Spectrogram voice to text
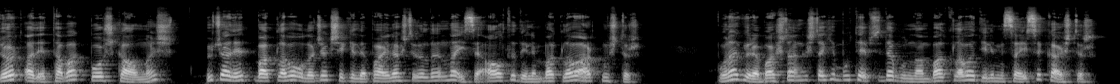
4 adet tabak boş kalmış. 3 adet baklava olacak şekilde paylaştırıldığında ise 6 dilim baklava artmıştır. Buna göre başlangıçtaki bu tepside bulunan baklava dilimi sayısı kaçtır?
